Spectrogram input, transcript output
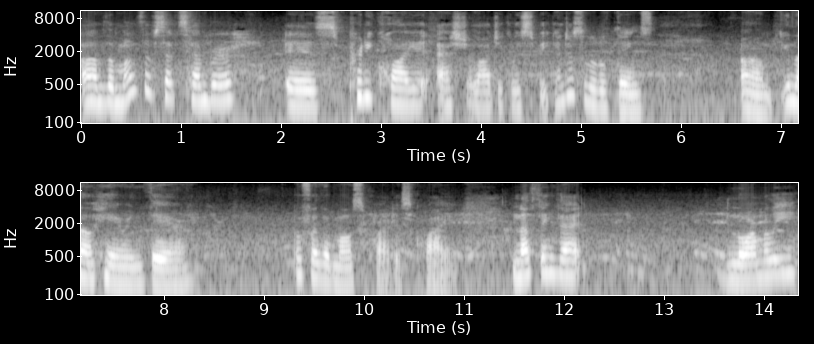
Um, the month of September is pretty quiet, astrologically speaking, just little things, um, you know, here and there. But for the most part, it's quiet. Nothing that normally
